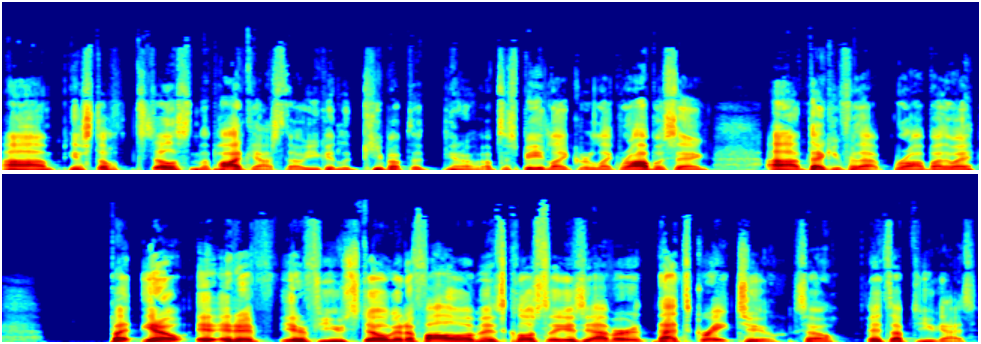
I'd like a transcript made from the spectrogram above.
Um, you know, still still listen to the podcast though. You could keep up the you know up to speed like like Rob was saying. Uh, thank you for that, Rob. By the way, but you know, and if if you're still going to follow him as closely as ever, that's great too. So it's up to you guys.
